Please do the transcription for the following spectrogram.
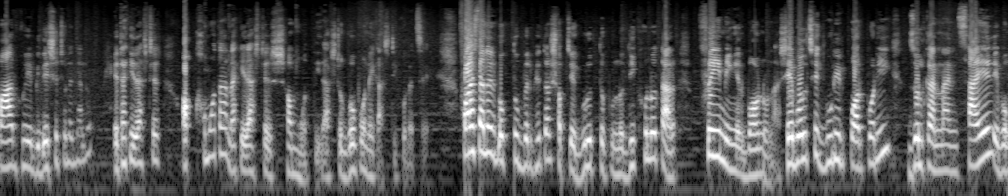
পার হয়ে বিদেশে চলে গেল। এটা কি রাষ্ট্রের অক্ষমতা নাকি রাষ্ট্রের সম্মতি? রাষ্ট্র গোপনে কাজটি করেছে। ফয়সালের বক্তব্যের ভেতর সবচেয়ে গুরুত্বপূর্ণ দিক হলো তার ফ্রেমিং এর বর্ণনা। সে বলছে গুরির পরপরই জুলকার নাইন সায়ের এবং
